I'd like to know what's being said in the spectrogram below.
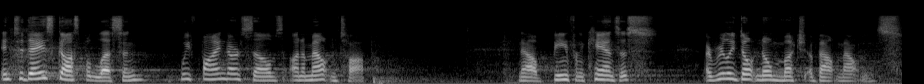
In today's gospel lesson, we find ourselves on a mountaintop. Now, being from Kansas, I really don't know much about mountains.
